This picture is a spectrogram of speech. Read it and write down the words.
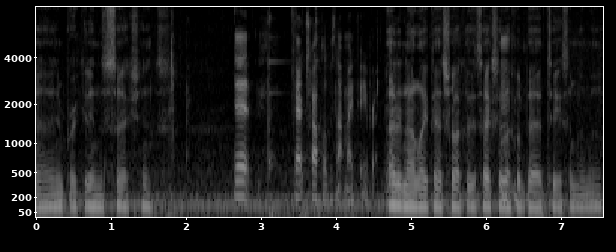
Okay, I didn't break it into sections. That that chocolate was not my favorite. I did not like that chocolate. It's actually left a bad taste in my mouth.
